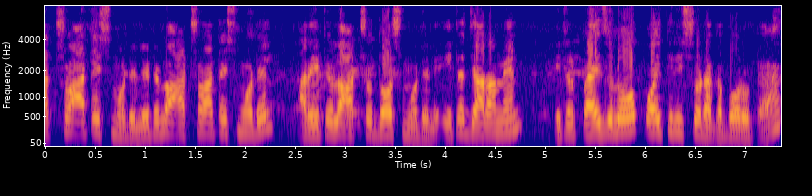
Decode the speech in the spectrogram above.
আটশো আঠাশ মডেল এটা হলো আটশো আঠাশ মডেল আর এটা হলো আটশো দশ মডেল এটা যারা নেন, এটার প্রাইস হলো পঁয়ত্রিশশো টাকা বড়টা হ্যাঁ?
